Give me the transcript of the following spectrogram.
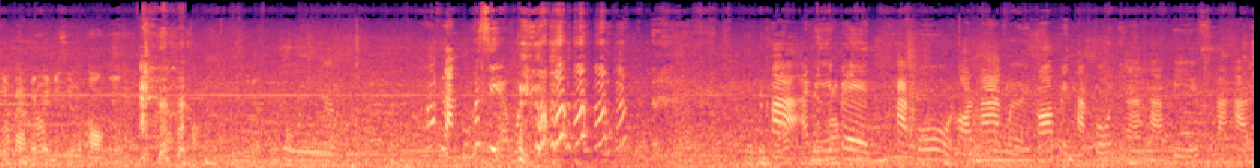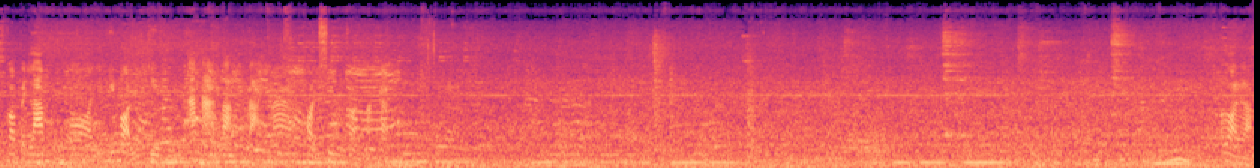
ที่แปลไม่เคยมีสีทองเลยภาพลักษณ์กูก็เสียหมดค่ะ อันนี้เป็นทาโก้ร้อนมากเลย ก็เป็นทาโก้เนื้อค่ะบีฟนะคะ แล้วก็เป็นลาบหมูทอดอย่างที่บอกเรากินอาหารหลากหลายมาก ขอชิมก่อนนะคะ ร่อยอะ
